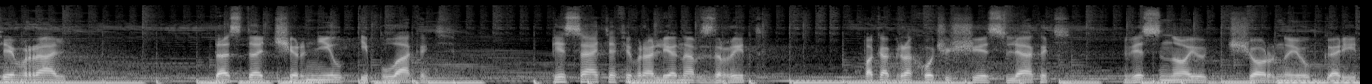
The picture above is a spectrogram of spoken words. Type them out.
Февраль. Достать чернил и плакать. Писать о феврале на взрыт, Пока грохочущая слякоть Весною черную горит.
